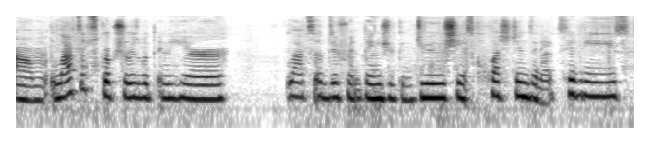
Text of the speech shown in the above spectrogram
Um, lots of scriptures within here lots of different things you can do. She has questions and activities.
